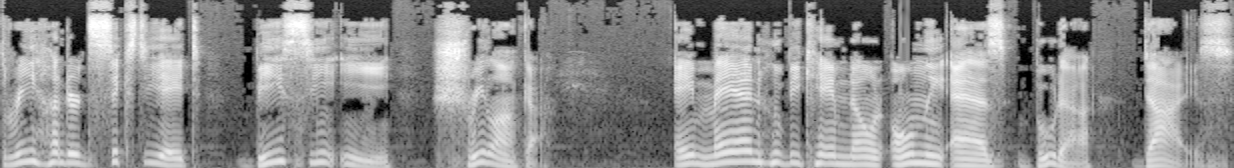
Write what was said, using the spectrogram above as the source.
368 BCE, Sri Lanka. A man who became known only as Buddha dies.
